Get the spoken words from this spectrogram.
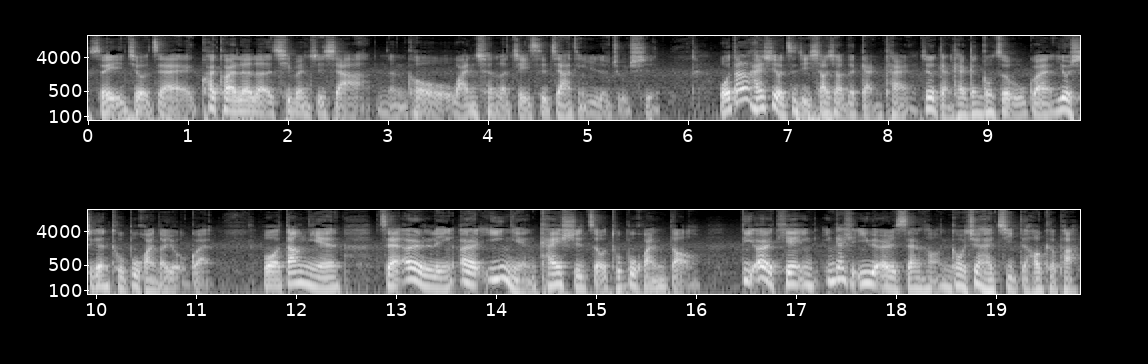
所以就在快快乐乐气氛之下，能够完成了这一次家庭日的主持。我当然还是有自己小小的感慨，这个感慨跟工作无关，又是跟徒步环岛有关。我当年在二零二一年开始走徒步环岛，第二天应应该是一月二十三号，你看我居然还记得，好可怕！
